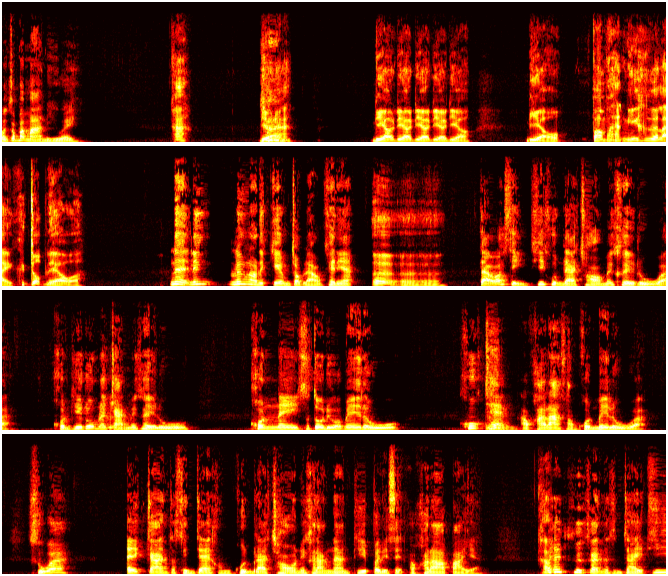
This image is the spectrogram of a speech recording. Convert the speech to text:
มันก็ประมาณนี้เว้ยฮะเดี๋ยวนะใช่เดี๋ยวเดี๋ยวเดี๋ยวเดี๋ยวเดี๋ยวเดี๋ยว ประมาณนี้คืออะไรคือจบแล้วเหรอเนี่ยเรื่องเรื่องราวในเกมจบแล้วแค่เนี้ยเออเออเออแต่ว่าสิ่งที่คุณแดชชอไม่เคยรู้อะ คนที่ร่วมรายการไม่เคยรู้ คนในสตูดิโอไม่รู้ คู่แข่งเอาคาร่าสองคนไม่รู้อะ คือว่าไอการตัดสินใจของคุณแดชชอในครั้งนั้นที่ปฏิเสธเอาคาร่าไปอะครับนั่นคือการตัดสินใจที่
